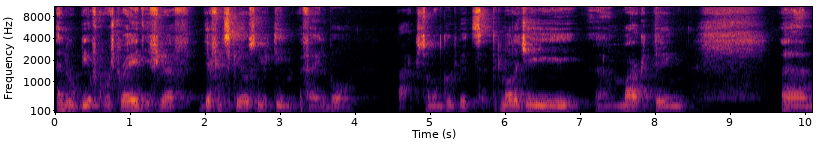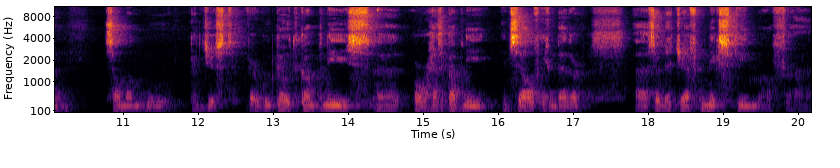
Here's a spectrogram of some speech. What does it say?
And it would be, of course, great if you have different skills in your team available, like someone good with technology, uh, marketing, um, someone who can just very good go to companies uh, or has a company himself, even better, uh, so that you have a mixed team of uh,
